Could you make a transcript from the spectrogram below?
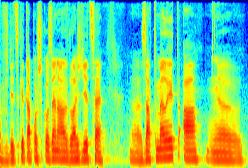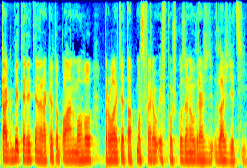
vždycky ta poškozená dlaždice zatmelit a tak by tedy ten raketoplán mohl proletět atmosférou i s poškozenou dlaždicí.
